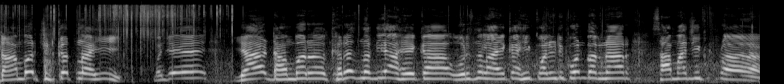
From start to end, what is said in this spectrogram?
डांबर चिटकत नाही. म्हणजे या डांबर खरंच नकली आहे का? ओरिजिनल आहे का? ही क्वालिटी कोण बघणार? सामाजिक प्र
